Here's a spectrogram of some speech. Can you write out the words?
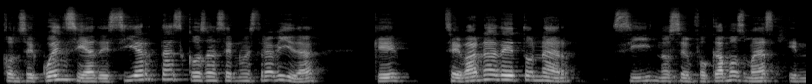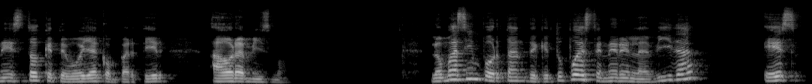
consecuencia de ciertas cosas en nuestra vida que se van a detonar si nos enfocamos más en esto que te voy a compartir ahora mismo. Lo más importante que tú puedes tener en la vida es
